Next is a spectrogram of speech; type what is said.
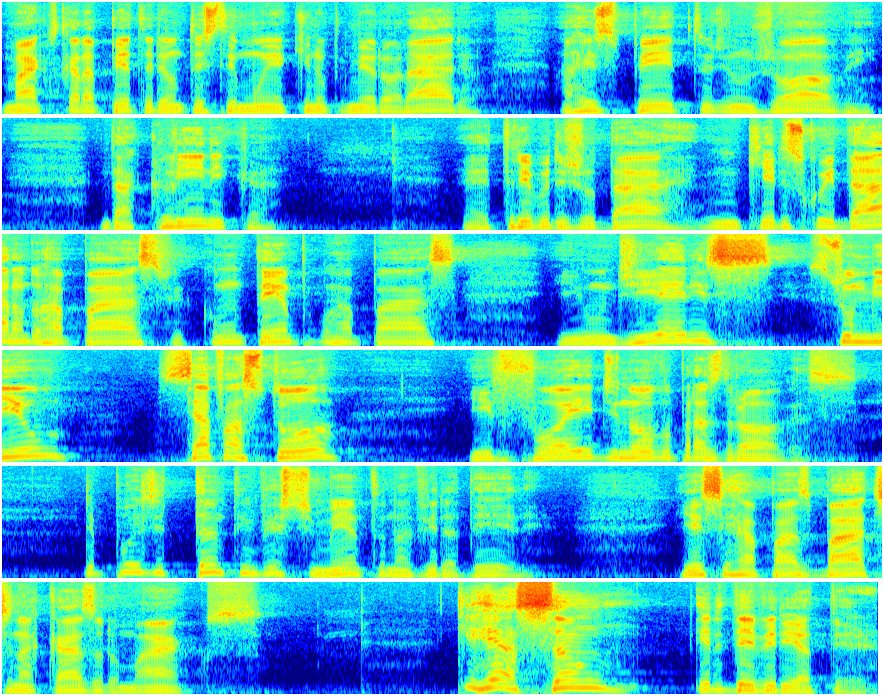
Marcos Carapeta deu um testemunho aqui no primeiro horário a respeito de um jovem da clínica é, tribo de Judá, em que eles cuidaram do rapaz, ficou um tempo com o rapaz, e um dia ele sumiu, se afastou e foi de novo para as drogas. Depois de tanto investimento na vida dele, e esse rapaz bate na casa do Marcos. Que reação ele deveria ter?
